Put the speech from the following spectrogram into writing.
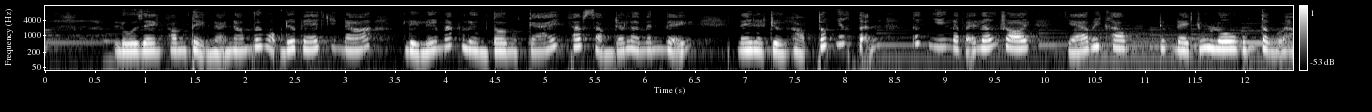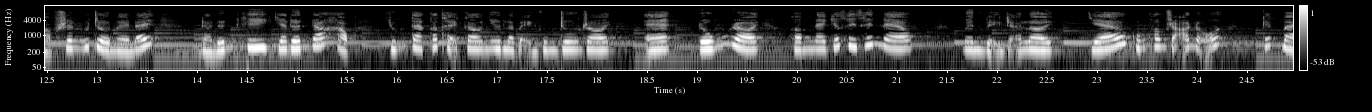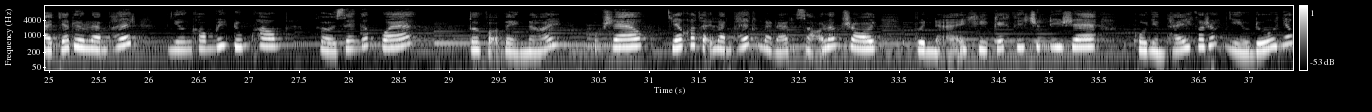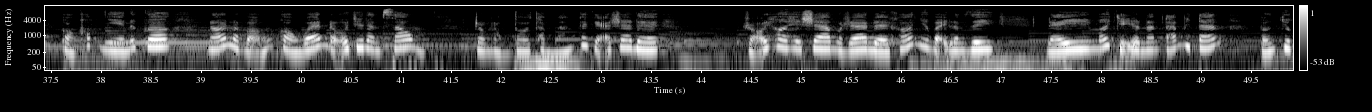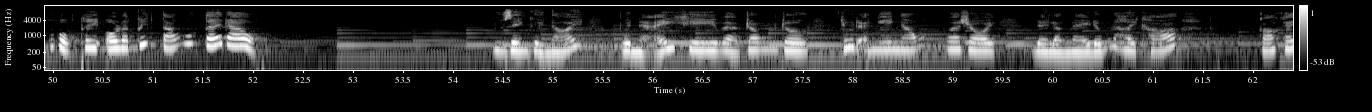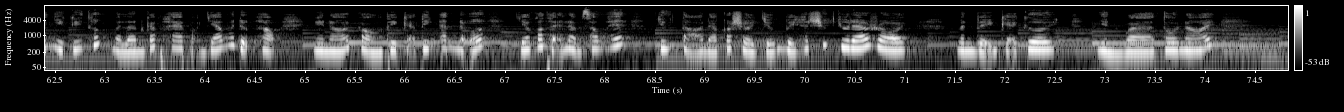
Lưu Giang không tiện nổi nóng với một đứa bé như nó, liền lấy mắt lườm tôi một cái, thấp giọng trả lời Minh Viễn. Đây là trường học tốt nhất tỉnh, tất nhiên là phải lớn rồi. Chả biết không, trước đây chú Lưu cũng từng là học sinh của trường này đấy. Đợi đến khi cha đến đó học, chúng ta có thể coi như là bạn cùng trường rồi. À, đúng rồi, hôm nay cháu thi thế nào? Minh Viện trả lời, cháu cũng không rõ nữa. Các bà cháu đều làm hết, nhưng không biết đúng không? Thời gian gấp quá. Tôi vội vàng nói, không sao, cháu có thể làm hết là đã giỏi lắm rồi. Vừa nãy khi các thí sinh đi ra, cô nhìn thấy có rất nhiều đứa nhóc còn khóc nhè nữa cơ, nói là vẫn còn quá nữa chưa làm xong. Trong lòng tôi thầm mắng cái gã ra đề, rỗi hơi hay sao mà ra đề khó như vậy làm gì? Đây mới chỉ là năm 88, vẫn chưa có cuộc thi Olympic toán quốc tế đâu. Luzen cười nói, vừa nãy khi vào trong trường, chú đã nghe ngóng qua rồi, đề lần này đúng là hơi khó. Có khá nhiều kiến thức mà lên cấp 2 bọn giáo mới được học, nghe nói còn thi cả tiếng Anh nữa, cháu có thể làm xong hết, chứng tỏ đã có sự chuẩn bị hết sức chu đáo rồi. Minh Viễn kẻ cười, nhìn qua tôi nói,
